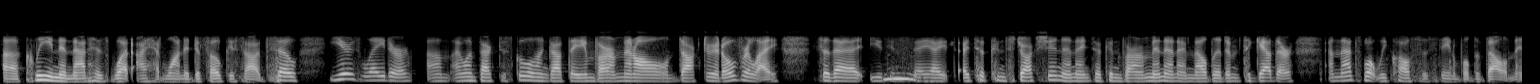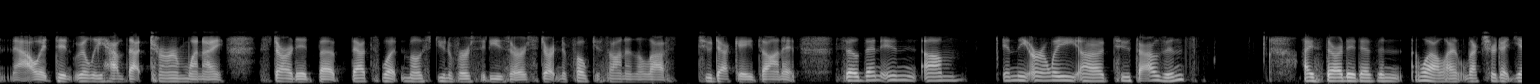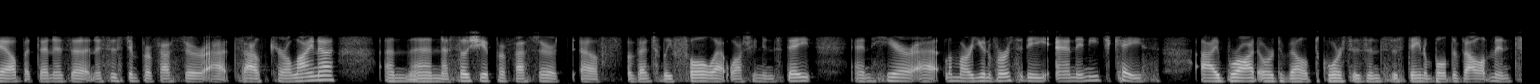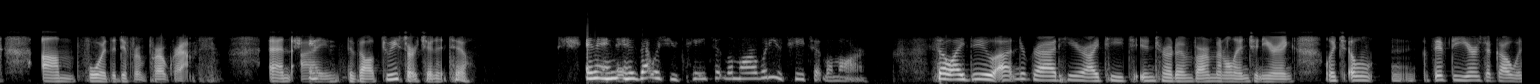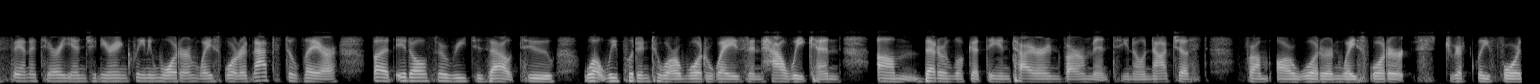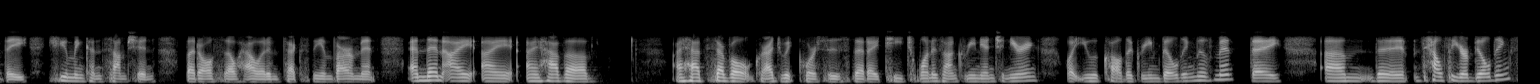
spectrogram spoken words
uh, clean, and that is what I had wanted to focus on. So years later, um, I went back to school and got the environmental doctorate overlay, so that you can mm. say I, I took construction and I took environment and I melded them together, and that's what we call sustainable development now. It didn't really have that term when I started, but that's what most universities are starting to focus on in the last two decades on it. So then in um, in the early uh, 2000s, I started as an well, I lectured at Yale, but then as a, an assistant professor at South Carolina, and then associate professor, uh, eventually full at Washington State, and here at Lamar University. And in each case, I brought or developed courses in sustainable development um, for the different programs, and I developed research in it too. And, and is that what you teach at Lamar? What do you teach at Lamar? So I do undergrad here. I teach intro to environmental engineering, which uh, 50 years ago was sanitary engineering, cleaning water and wastewater. That's still there, but it also reaches out to what we put into our waterways and how we can um, better look at the entire environment. You know, not just from our water and wastewater strictly for the human consumption, but also how it affects the environment. And then I I, I have a I have several graduate courses that I teach. One is on green engineering, what you would call the green building movement, the um, the healthier buildings,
